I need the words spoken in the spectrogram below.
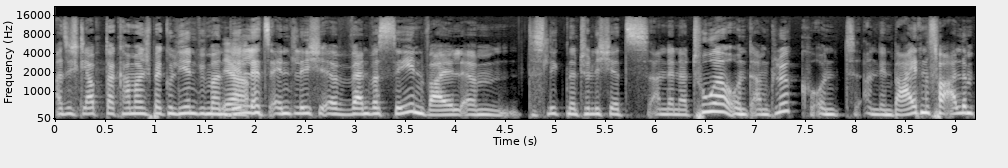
Also ich glaube, da kann man spekulieren, wie man ja. will. Letztendlich äh, werden wir es sehen, weil ähm, das liegt natürlich jetzt an der Natur und am Glück und an den beiden vor allem.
